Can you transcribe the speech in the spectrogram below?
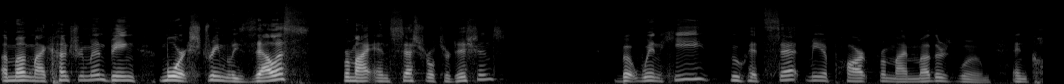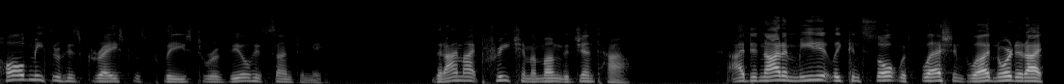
among my countrymen, being more extremely zealous for my ancestral traditions. But when he who had set me apart from my mother's womb and called me through his grace was pleased to reveal his son to me, that I might preach him among the Gentiles. I did not immediately consult with flesh and blood, nor did I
